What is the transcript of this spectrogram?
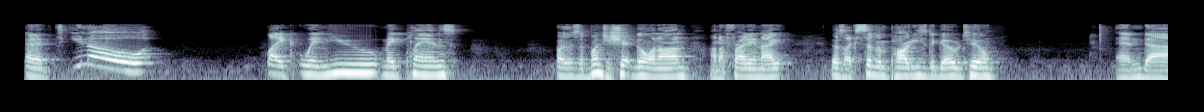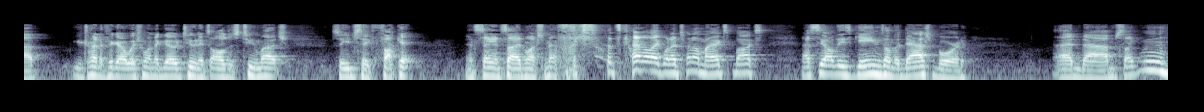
And it, you know, like when you make plans or there's a bunch of shit going on on a Friday night, there's like seven parties to go to, and uh, you're trying to figure out which one to go to, and it's all just too much. So you just say fuck it and stay inside and watch Netflix. That's kind of like when I turn on my Xbox and I see all these games on the dashboard, and uh, I'm just like, mm,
